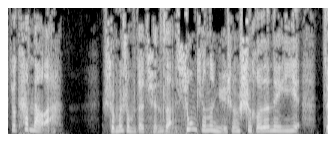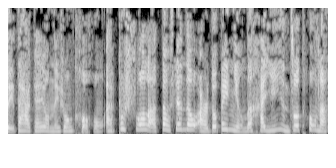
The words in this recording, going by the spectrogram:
就看到了。什么什么的裙子，胸平的女生适合的内衣，嘴大该用哪种口红？哎，不说了，到现在我耳朵被拧的还隐隐作痛呢。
